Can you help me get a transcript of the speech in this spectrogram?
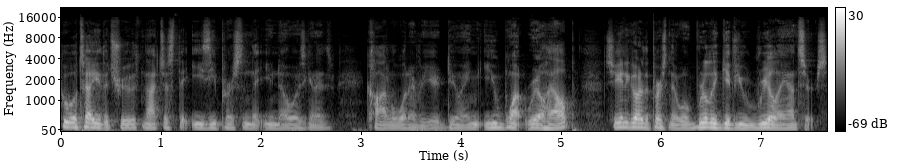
who will tell you the truth, not just the easy person that you know is gonna coddle whatever you're doing. You want real help. So you're gonna go to the person that will really give you real answers.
